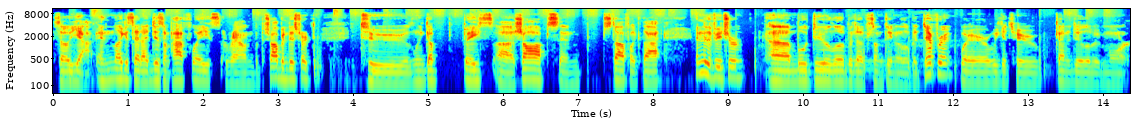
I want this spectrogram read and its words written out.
So yeah, and like I said, I did some pathways around the shopping district to link up base uh, shops and stuff like that. And in the future, um, we'll do a little bit of something a little bit different where we get to kind of do a little bit more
